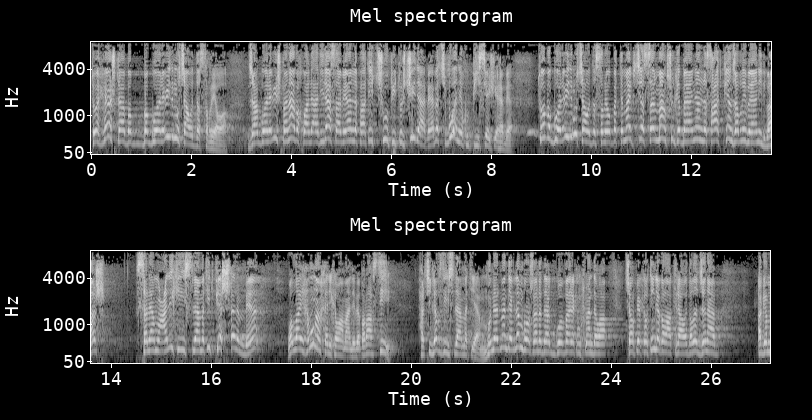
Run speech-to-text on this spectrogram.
تۆ هێشتا بە گۆرەوی دم و چاوت دەسڕیەوە جا گۆرەویش پەنا بەخوا لە ئەدیداسا بێیان لە پاتەی چووپی تورکیدا بێ بە چ بۆنێک و پیسێکی هەبێ تۆ بە گۆرەوی دم و چاوت دەسڕیەوە بە تەمای بچێ سەر مانگ چونکە بەیانیان لە سعات پێنج بڵێ بەیانیت باش سەلام عەلەیکی ئیسلامەتیت پێش شەرم بێ والله هەمومان خەریکە وامان لێبێ بەڕاستی هەرچی لەفزی ئیسلامەتیە هونەرمەندێک لەم ڕۆژانەدا گۆڤارێکم خوێندەوە چاوپێکەوتنی لەگەڵا کراوە دەڵێت جەناب ئەگەم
